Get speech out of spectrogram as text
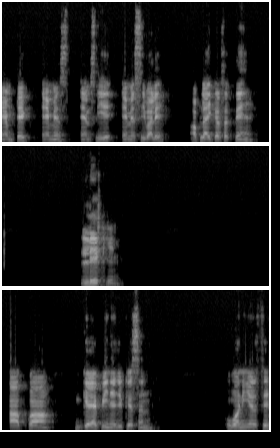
M tech M S M C M S C वाले अप्लाई कर सकते हैं। लेकिन आपका gap in education one year से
